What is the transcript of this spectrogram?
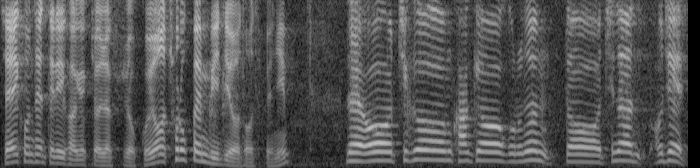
J 콘텐트리 가격 전략 주셨고요. 초록뱀 미디어도 대표님. 네, 어, 지금 가격으로는 어, 지난 어제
